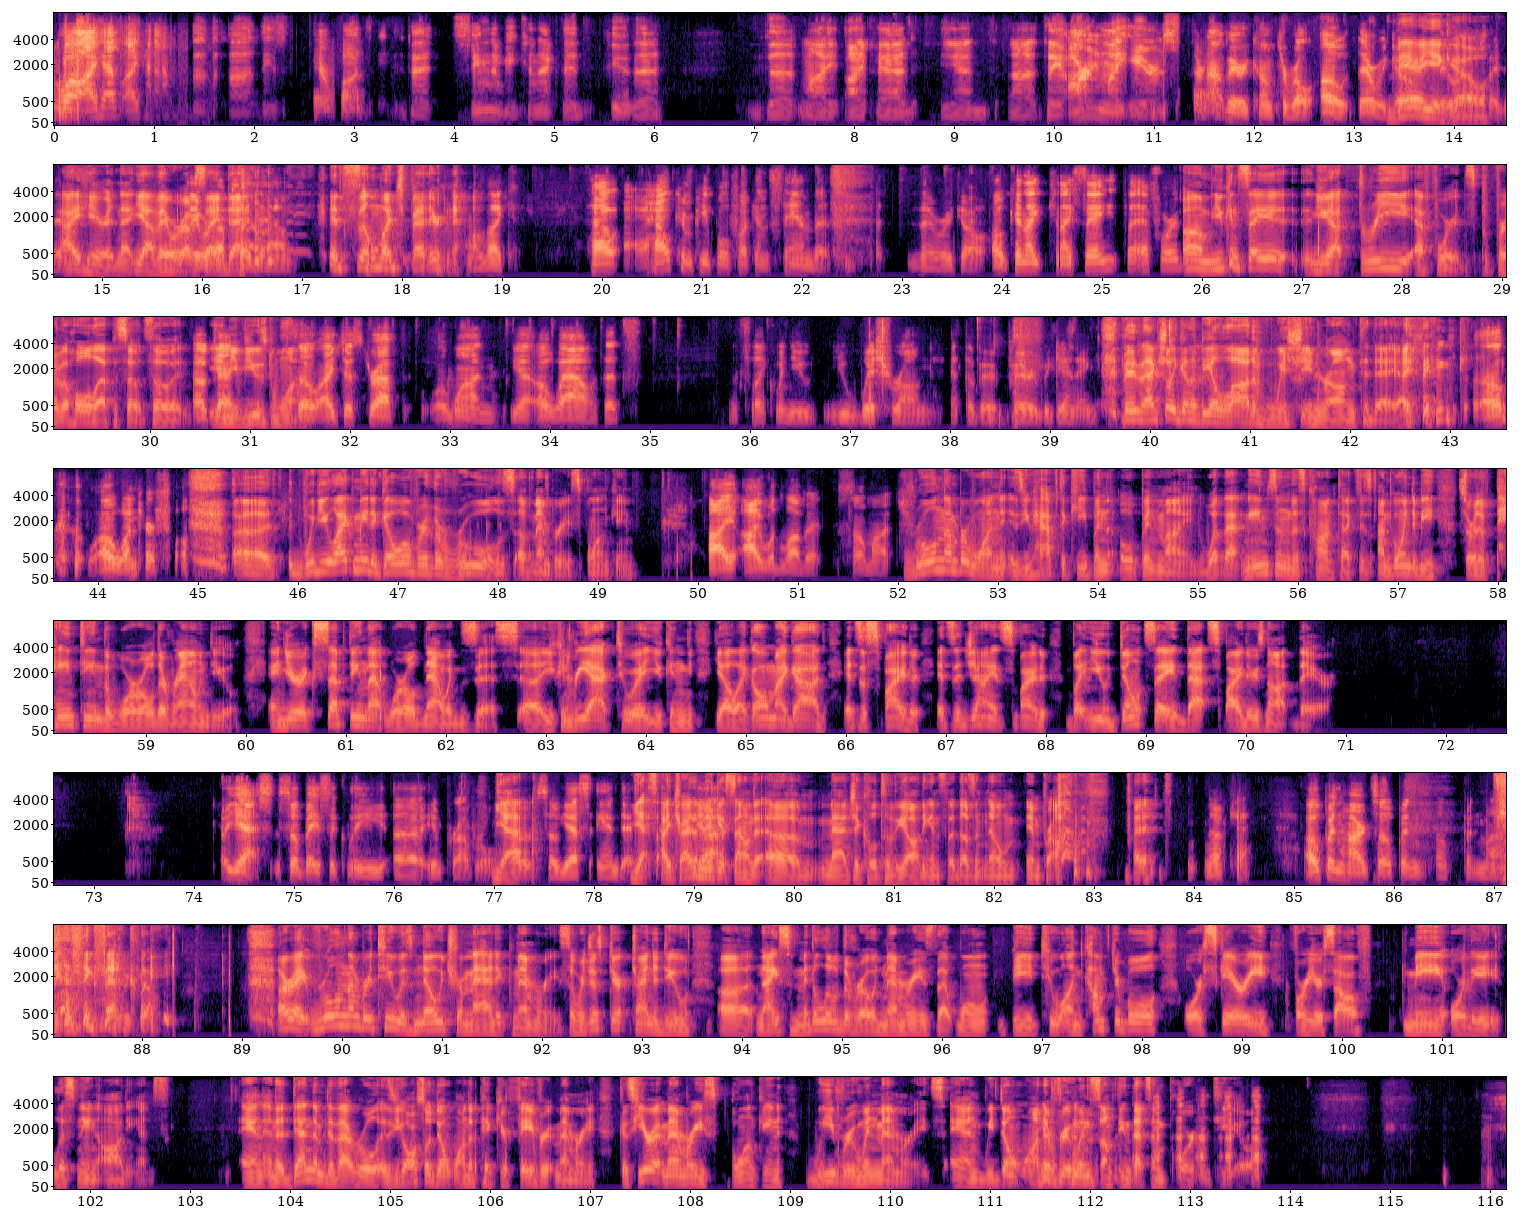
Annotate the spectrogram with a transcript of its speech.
well, I have I have the, uh, these AirPods that seem to be connected to the the my iPad, and uh, they are in my ears. They're not very comfortable. Oh, there we go. There you they go. I hear it now. Yeah, they were they upside, were upside down. down. it's so much better now. like, how how can people fucking stand this? There we go. Oh, can I can I say the f word? Um, you can say it. You got three f words for the whole episode. So it, okay, and you've used one. So I just dropped one. Yeah. Oh wow, that's that's like when you you wish wrong at the very beginning. There's actually going to be a lot of wishing wrong today. I think. oh, oh, wonderful. Uh, would you like me to go over the rules of memory spelunking? I I would love it so much. Rule number one is you have to keep an open mind. What that means in this context is I'm going to be sort of painting the world around you, and you're accepting that world now exists. Uh, you can react to it. You can yell like, "Oh my God, it's a spider! It's a giant spider!" But you don't say that spider's not there. Yes. So basically, uh, improv rules. Yeah. So, so yes and Yes, I try to yeah. make it sound um, magical to the audience that doesn't know improv. but okay, open hearts, open open minds. Yes, exactly. All right. Rule number two is no traumatic memories. So we're just trying to do uh, nice middle of the road memories that won't be too uncomfortable or scary for yourself, me, or the listening audience. And an addendum to that rule is you also don't want to pick your favorite memory because here at Memory Spelunking, we ruin memories and we don't want to ruin something that's important to you.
